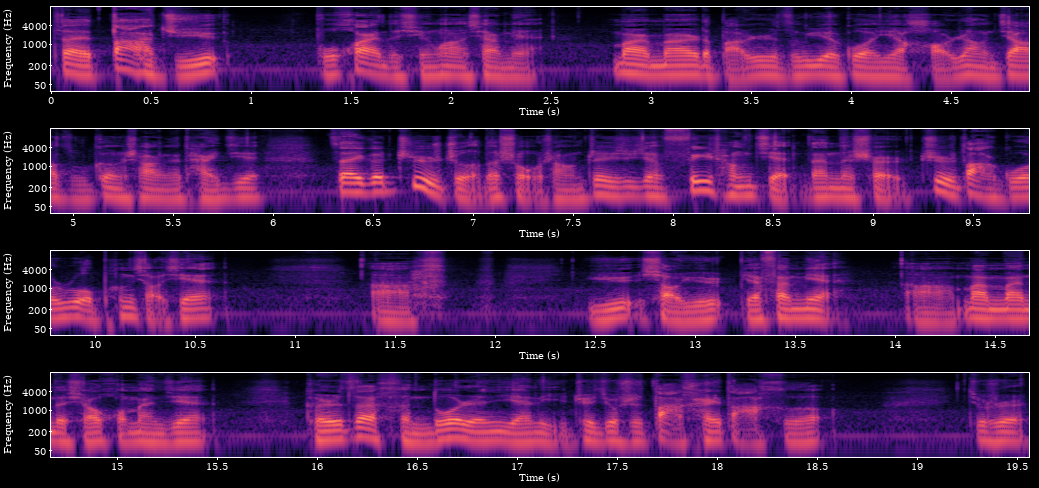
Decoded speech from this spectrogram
在大局不坏的情况下面，慢慢的把日子越过越好，让家族更上一个台阶。在一个智者的手上，这是一件非常简单的事儿。治大国若烹小鲜，啊，鱼小鱼别翻面啊，慢慢的小火慢煎。可是，在很多人眼里，这就是大开大合，就是。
